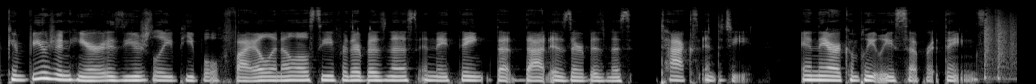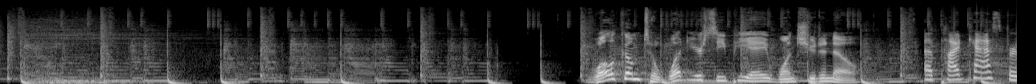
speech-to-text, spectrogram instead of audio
confusion here is usually people file an LLC for their business and they think that that is their business tax entity, and they are completely separate things. Welcome to What Your CPA Wants You to Know, a podcast for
